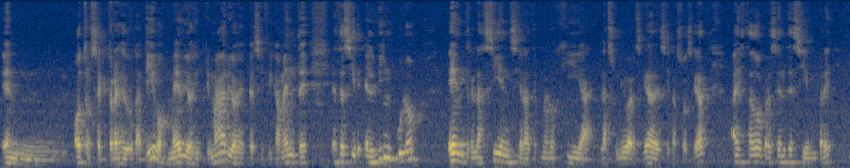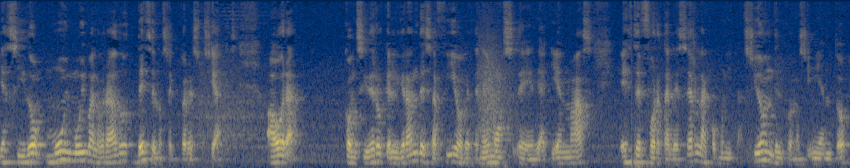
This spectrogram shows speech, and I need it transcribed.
en otros sectores educativos, medios y primarios específicamente. Es decir, el vínculo entre la ciencia, la tecnología, las universidades y la sociedad ha estado presente siempre y ha sido muy, muy valorado desde los sectores sociales. Ahora, considero que el gran desafío que tenemos de aquí en más es de fortalecer la comunicación del conocimiento,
